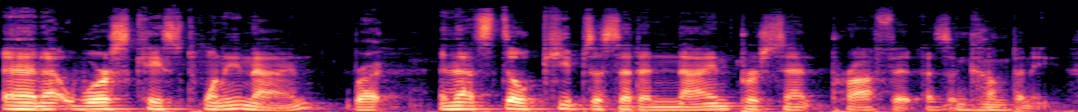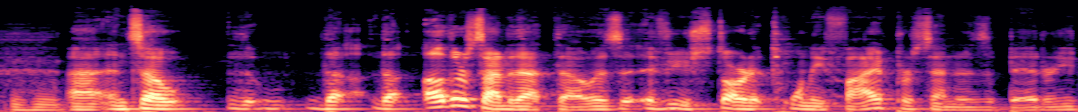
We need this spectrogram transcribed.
and at worst case 29 Right. and that still keeps us at a 9% profit as a Mm-hmm. company. Uh, and so the, the the other side of that though is if you start at 25% as a bid or you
